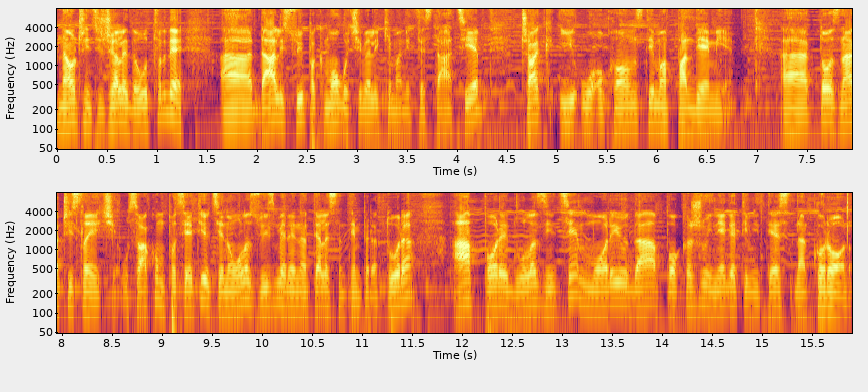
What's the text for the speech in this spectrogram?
Naučnici žele da utvrde a, da li su ipak moguće velike manifestacije, čak i u okolnostima pandemije. A, to znači sledeće. U svakom posjetiocu je na ulazu izmjerena telesna temperatura, a pored ulaznice moraju da pokažu i negativni test na koronu.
